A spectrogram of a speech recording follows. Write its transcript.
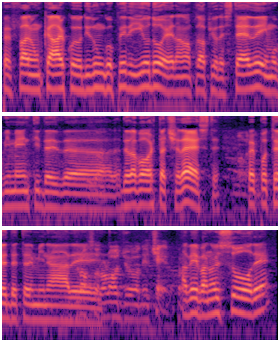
per fare un calcolo di lungo periodo erano proprio le stelle e i movimenti del, della volta celeste per poter determinare... Il grosso orologio del cielo. Avevano il sole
